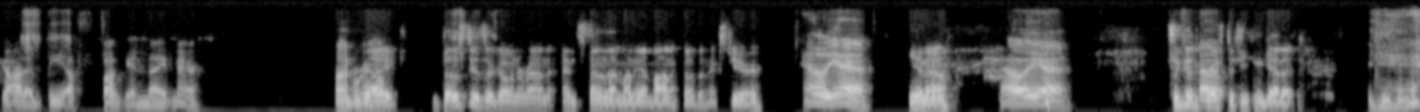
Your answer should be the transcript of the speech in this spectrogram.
gotta be a fucking nightmare. Unreal. Like those dudes are going around and spending that money at Monaco the next year. Hell yeah. You know, Hell yeah. it's a good Oh. grift if you can get it. Yeah.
